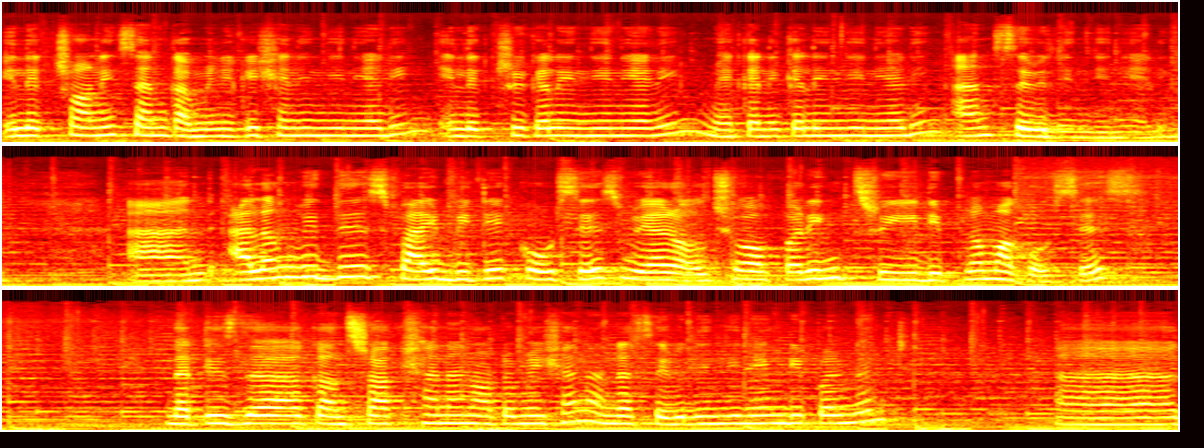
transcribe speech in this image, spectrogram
electronics and communication engineering, electrical engineering, mechanical engineering and civil engineering. And along with these five BTech courses, we are also offering three diploma courses. That is the construction and automation under civil engineering department, uh,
